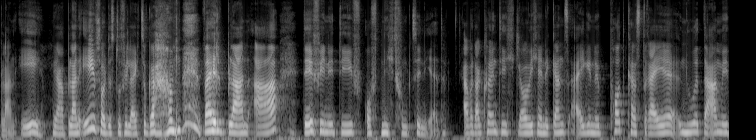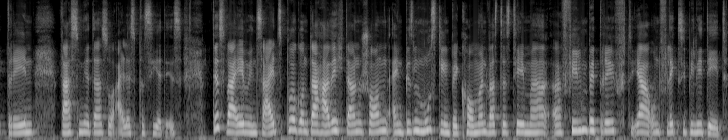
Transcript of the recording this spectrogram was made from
Plan E, ja, Plan E solltest du vielleicht sogar haben, weil Plan A definitiv oft nicht funktioniert. Aber da könnte ich, glaube ich, eine ganz eigene Podcast-Reihe nur damit drehen, was mir da so alles passiert ist. Das war eben in Salzburg und da habe ich dann schon ein bisschen Muskeln bekommen, was das Thema äh, Film betrifft, ja, und Flexibilität.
